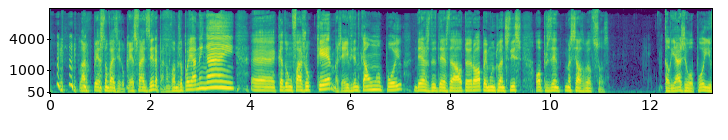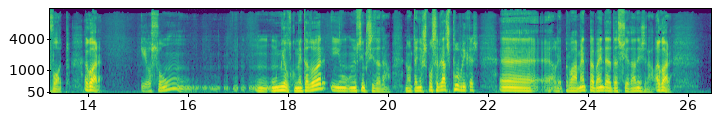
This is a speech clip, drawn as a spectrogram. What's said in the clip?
Claro que o PS não vai dizer. O PS vai dizer, não vamos apoiar ninguém, uh, cada um faz o que quer, mas é evidente que há um apoio desde, desde a Auto Europa e muito antes disso ao Presidente Marcelo Rebelo de Sousa que aliás eu apoio e voto. Agora, eu sou um, um, um humilde comentador e um, um, simples cidadão. Não tenho responsabilidades públicas, uh, provavelmente para bem da, da sociedade em geral. Agora,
